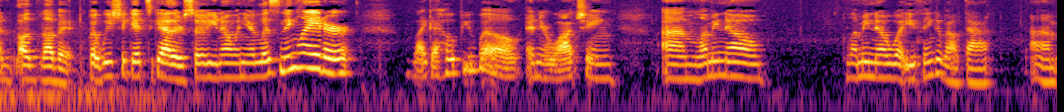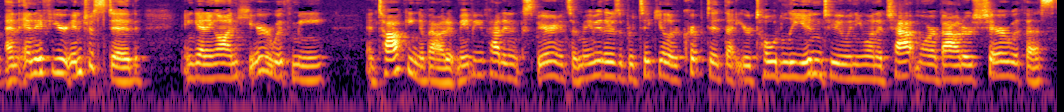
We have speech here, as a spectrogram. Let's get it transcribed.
I, I love it. But we should get together. So you know when you're listening later, like I hope you will, and you're watching, um, let me know. Let me know what you think about that. Um, and and if you're interested in getting on here with me and talking about it. Maybe you've had an experience, or maybe there's a particular cryptid that you're totally into and you want to chat more about or share with us.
